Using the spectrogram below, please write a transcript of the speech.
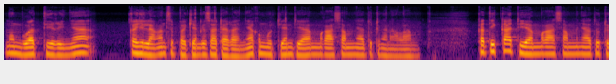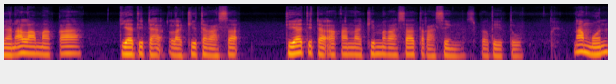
membuat dirinya kehilangan sebagian kesadarannya, kemudian dia merasa menyatu dengan alam. Ketika dia merasa menyatu dengan alam, maka dia tidak lagi terasa, dia tidak akan lagi merasa terasing seperti itu. Namun,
